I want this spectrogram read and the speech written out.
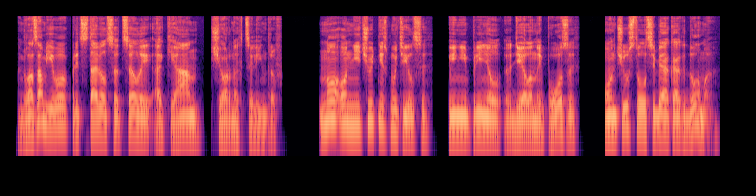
глазам его представился целый океан черных цилиндров. Но он ничуть не смутился и не принял деланной позы. Он чувствовал себя как дома,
